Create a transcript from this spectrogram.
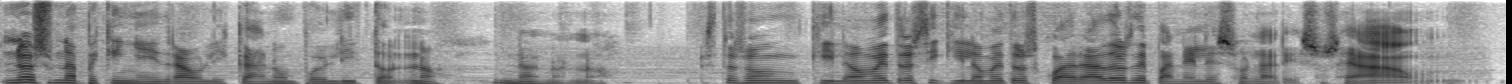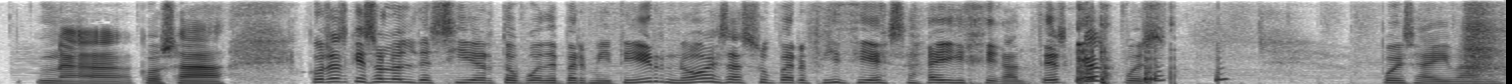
No es una pequeña hidráulica en un pueblito, no, no, no, no. Estos son kilómetros y kilómetros cuadrados de paneles solares. O sea, una cosa. Cosas que solo el desierto puede permitir, ¿no? Esas superficies ahí gigantescas, pues. Pues ahí van.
